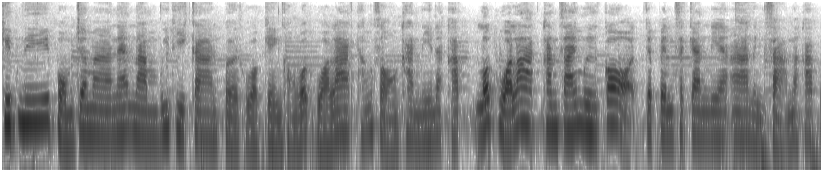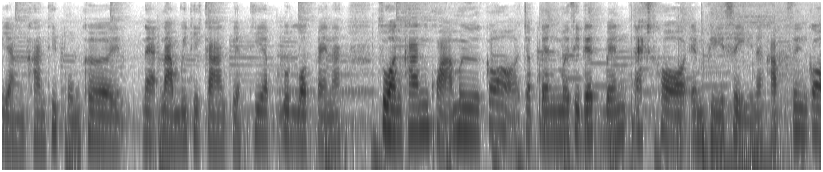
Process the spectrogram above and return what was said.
คลิปนี้ผมจะมาแนะนำวิธีการเปิดหัวเก่งของรถหัวลากทั้ง 2 คันนี้นะครับ รถหัวลากคันซ้ายมือก็จะเป็นสแกนเนีย R13 นะครับ อย่างคันที่ผมเคยแนะนำวิธีการเปรียบเทียบรุ่นรถไปนะ ส่วนคันขวามือก็จะเป็น Mercedes-Benz X-Tor MP4 นะครับ ซึ่งก็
